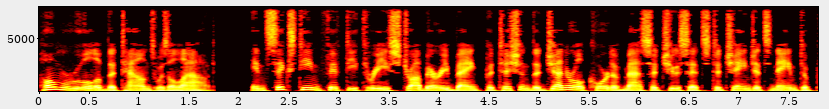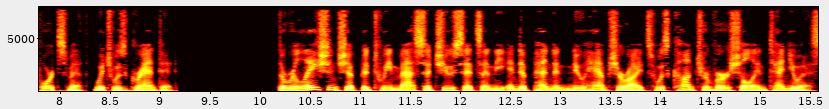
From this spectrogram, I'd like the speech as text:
Home rule of the towns was allowed. In 1653 Strawberry Bank petitioned the General Court of Massachusetts to change its name to Portsmouth, which was granted. The relationship between Massachusetts and the independent New Hampshireites was controversial and tenuous,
